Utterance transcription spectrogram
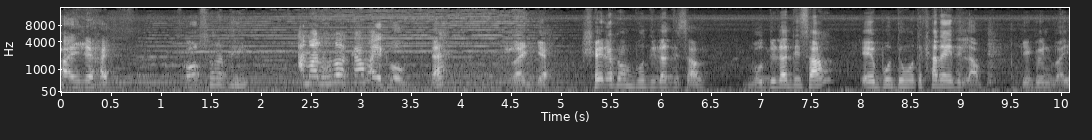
হাই রে হাই কল শোনা দিই আমার হলো কামাই কম হ্যাঁ লাগিয়া সেরকম বুদ্ধিটা দিছাল। বুদ্ধিটা দিছাল এই বুদ্ধি মতো খেদাই দিলাম। কি কইন ভাই?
